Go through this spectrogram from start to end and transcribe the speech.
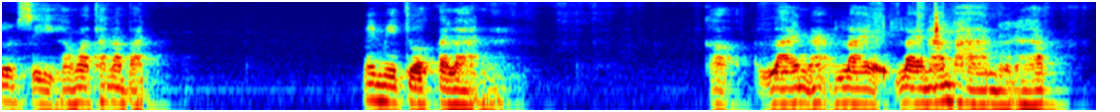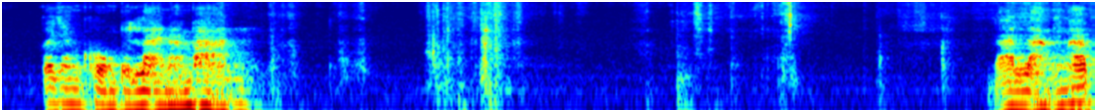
รุ่นสี่คำว่าธนบัตร ไม่มีตัวการันก็ลายน้ำลายลายน้ำพานอยู่นะครับ ก็ยังคงเป็นลายน้ำพาน ด้านหลังครับ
